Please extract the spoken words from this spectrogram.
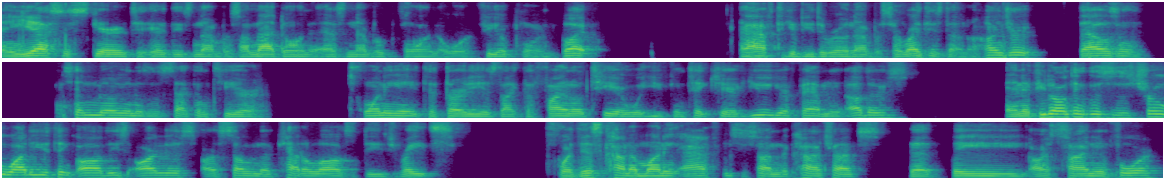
And yes, it's scary to hear these numbers. I'm not doing it as number porn or fear porn, but I have to give you the real number. So write this down 100,000, 10 million is the second tier, 28 to 30 is like the final tier where you can take care of you, your family, others. And if you don't think this is true, why do you think all these artists are selling their catalogs at these rates for this kind of money? Athletes are signing the contracts that they are signing for.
